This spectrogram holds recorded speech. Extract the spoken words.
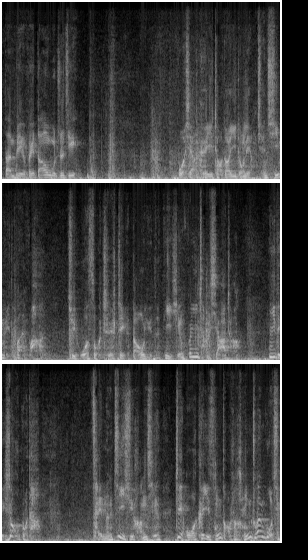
但并非当务之急。我想可以找到一种两全其美的办法。据我所知，这个岛屿的地形非常狭长，你得绕过它，才能继续航行。这样我可以从岛上横穿过去，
